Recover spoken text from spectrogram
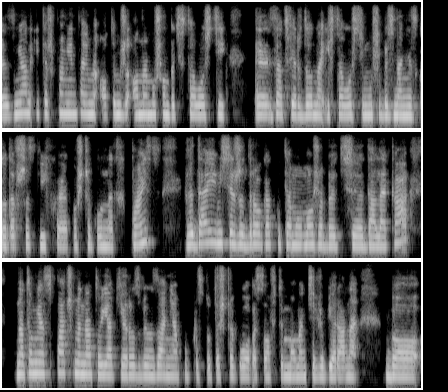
y, zmian i też pamiętajmy o tym, że one muszą być w całości zatwierdzone i w całości musi być na nie zgoda wszystkich poszczególnych państw. Wydaje mi się, że droga ku temu może być daleka, natomiast patrzmy na to, jakie rozwiązania po prostu te szczegółowe są w tym momencie wybierane, bo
